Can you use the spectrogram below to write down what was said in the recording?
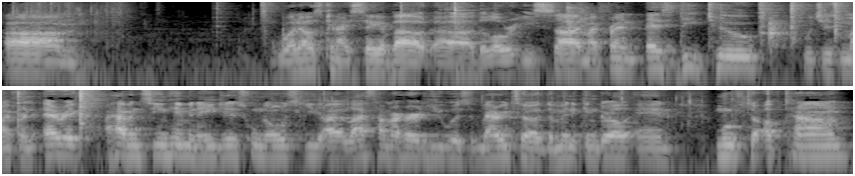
Um, what else can I say about uh, the Lower East Side? My friend SD2 which is my friend Eric. I haven't seen him in ages. Who knows? He uh, last time I heard he was married to a Dominican girl and moved to Uptown,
